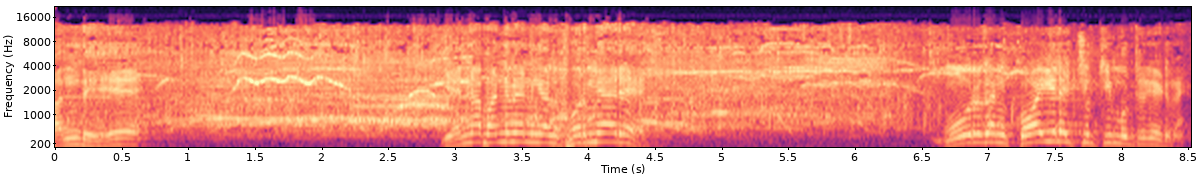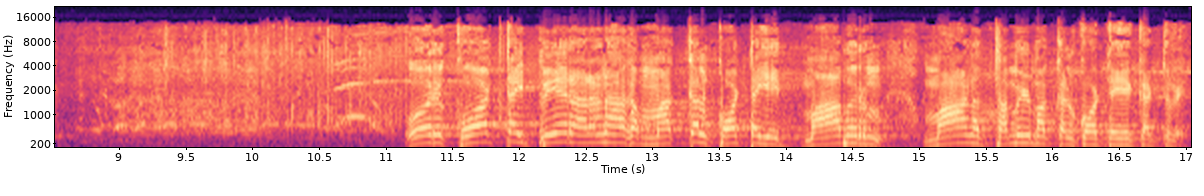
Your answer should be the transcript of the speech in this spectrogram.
வந்து என்ன பண்ணுவேன் பொறுமையாரு? முருகன் கோயிலை சுற்றி முற்றுகையிடுவேன். ஒரு கோட்டை பேரரணாக மக்கள் கோட்டையை மாபெரும் மான தமிழ் மக்கள் கோட்டையை கட்டுவேன்.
